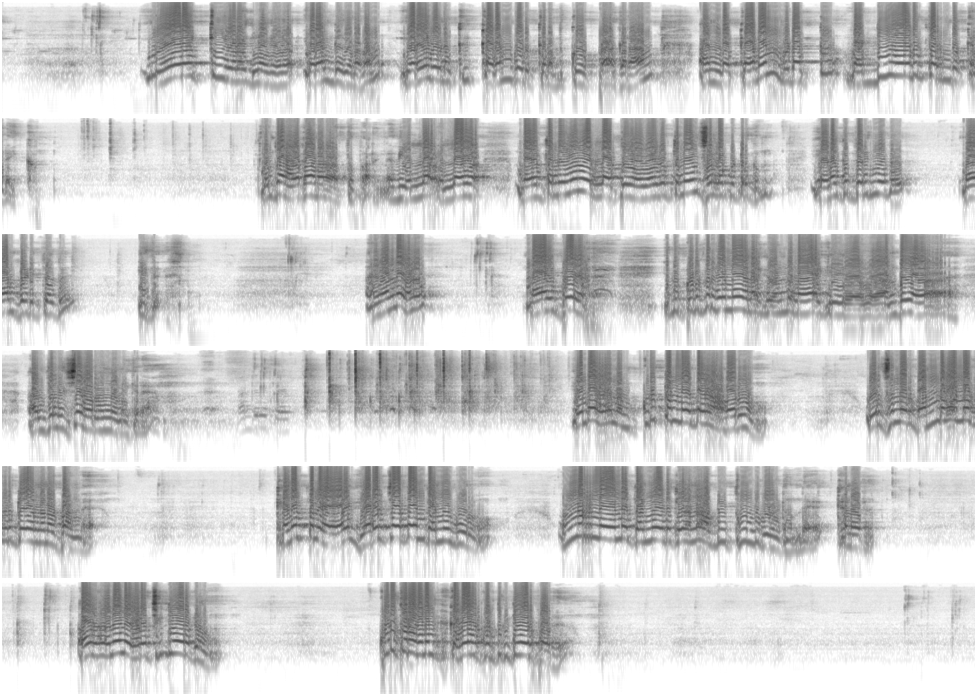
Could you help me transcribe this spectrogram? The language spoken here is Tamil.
ஏழைக்கு இறங்குகிற இறங்குகிறவன் இறைவனுக்கு கடன் கொடுக்கிறதுக்கு ஒப்பாகிறான் அந்த கடன் உனக்கு வட்டியோடு திரும்ப கிடைக்கும். என்ற அழகான வார்த்தை பாருங்க. இது எல்லா எல்லா மதத்திலையும் எல்லா உலகத்திலையும் சொல்லப்பட்டிருக்கும். எனக்கு தெரிஞ்சது நான் பிடித்தது இது. அதனால நான் இப்போ இது கொடுத்துருக்கேன்னா எனக்கு வந்து நாளைக்கு ஐம்பது அஞ்சு லட்சம் வரும்னு நினைக்கிறேன். ஏன்னா நம்ம கொடுத்தோம்னா தான் வரும். ஒரு சிலர் வந்தவொன்னே கொடுக்கணும்னு நினைப்பாங்க. கிணத்துல இறைச்சா தான் தண்ணி கூறும் ஊர்ல என்ன தண்ணி எடுக்கலாம்னா அப்படியே தூண்டு போயிட்டு இருந்தேன் கிணறு. அதனால இறைச்சிக்கிட்டே இருக்கணும். கொடுக்குறவங்களுக்கு கடவுள் கொடுத்துக்கிட்டே இருப்பாரு.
